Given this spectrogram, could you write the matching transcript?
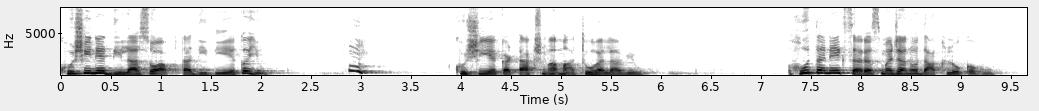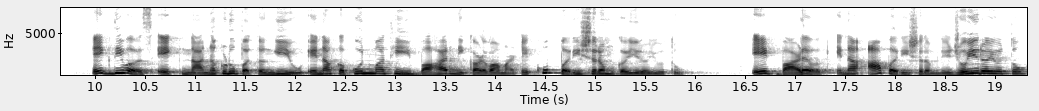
ખુશીને દિલાસો આપતા દીદીએ કહ્યું ખુશીએ કટાક્ષમાં માથું હલાવ્યું. હું તને એક સરસ મજાનો દાખલો કહું. એક દિવસ એક નાનકડું પતંગિયું એના કકુનમાંથી બહાર નીકળવા માટે ખૂબ પરિશ્રમ કરી રહ્યું હતું. એક બાળક એના આ પરિશ્રમને જોઈ રહ્યો હતો.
